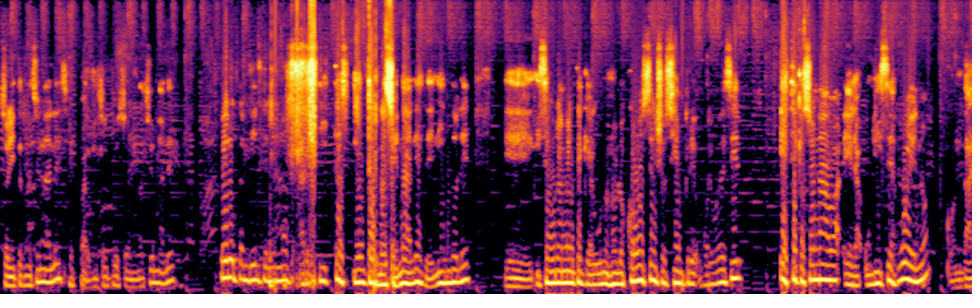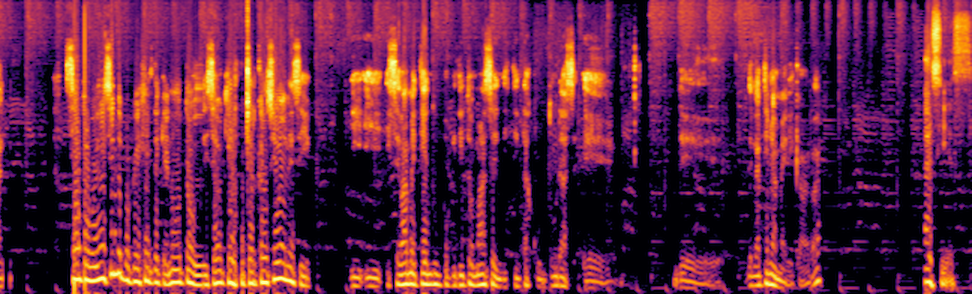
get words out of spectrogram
son internacionales, para nosotros son nacionales pero también tenemos artistas internacionales del índole, eh, y seguramente que algunos no los conocen, yo siempre vuelvo a decir, este que sonaba era Ulises Bueno, con Dani. Siempre voy diciendo porque hay gente que anota o dice, oh, quiero escuchar canciones y, y, se va metiendo un poquitito más en distintas culturas eh, de, de Latinoamérica, ¿verdad? Así es.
